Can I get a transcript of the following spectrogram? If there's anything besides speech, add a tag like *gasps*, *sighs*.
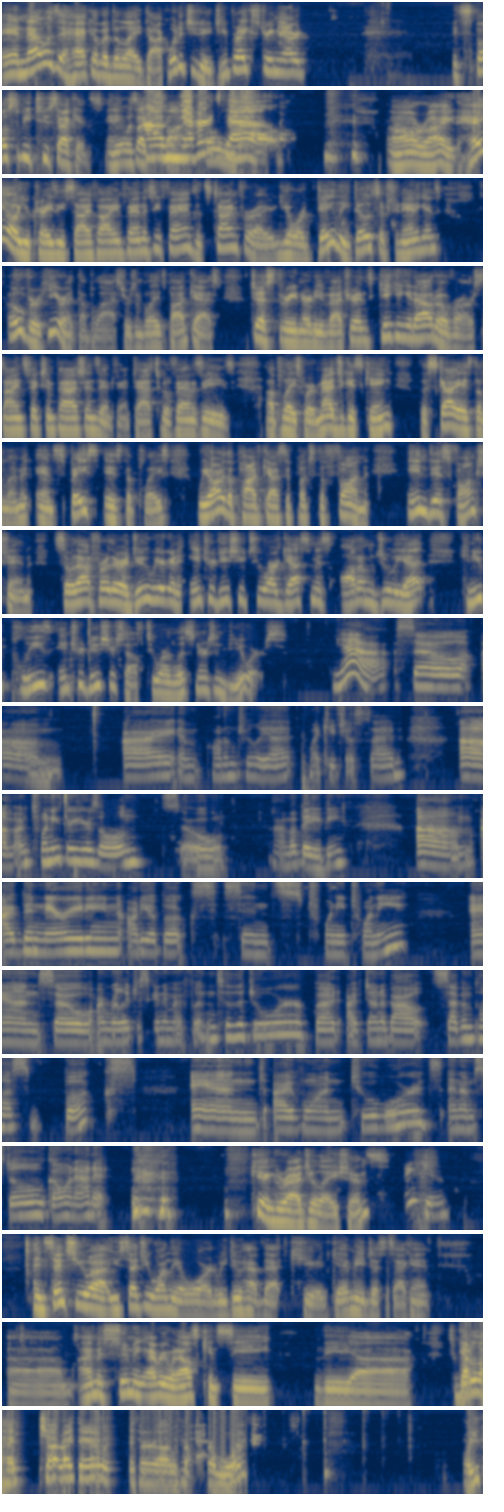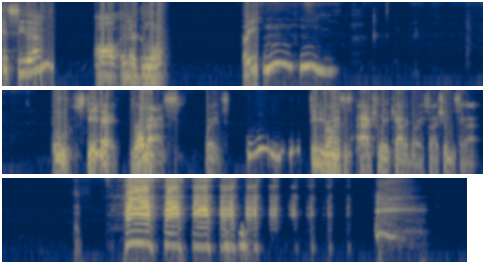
And that was a heck of a delay, Doc. What did you do? Did you break StreamYard? It's supposed to be two seconds, and it was like I'll five. never Holy tell. All right. Hey, all you crazy sci fi and fantasy fans, it's time for a, your daily dose of shenanigans over here at the Blasters and Blades podcast. Just three nerdy veterans geeking it out over our science fiction passions and fantastical fantasies. A place where magic is king, the sky is the limit, and space is the place. We are the podcast that puts the fun in dysfunction. So without further ado, we are going to introduce you to our guest, Miss Autumn Juliet. Can you please introduce yourself to our listeners and viewers? Yeah. So um I am Autumn Juliet, like he just said. Um, I'm 23 years old, so I'm a baby. Um, I've been narrating audiobooks since 2020. And so I'm really just getting my foot into the door, but I've done about seven plus books and I've won two awards and I'm still going at it. *laughs* Congratulations. Thank you. And since you uh, you said you won the award, we do have that queued. Give me just a second. Um, I'm assuming everyone else can see the. Uh, so we got a little headshot right there with, her uh, with her, award, or you can see them all in their glory. Mhm. Ooh, steamy romance. Wait, steamy romance is actually a category, so I shouldn't say that. Ha ha ha ha ha.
